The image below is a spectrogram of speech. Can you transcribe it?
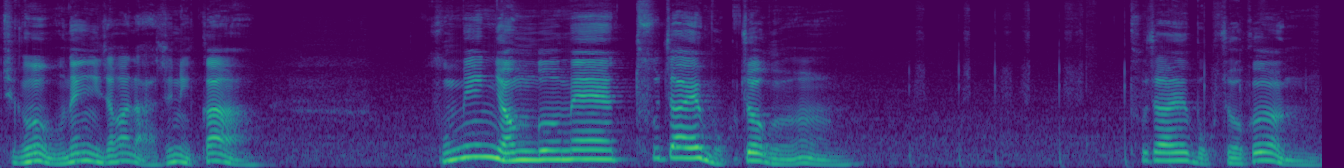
지금 은행 이자가 낮으니까 국민연금의 투자의 목적은 투자의 목적은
